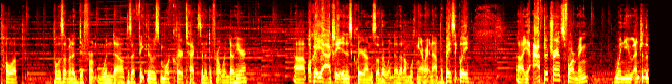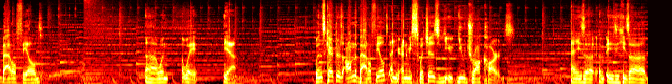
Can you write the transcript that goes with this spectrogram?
pull up pull this up in a different window because I think there was more clear text in a different window here. Um, okay, yeah, actually it is clear on this other window that I'm looking at right now. But basically, uh, yeah, after transforming, when you enter the battlefield, uh, when oh, wait, yeah, when this character is on the battlefield and your enemy switches, you you draw cards. And he's a he's a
